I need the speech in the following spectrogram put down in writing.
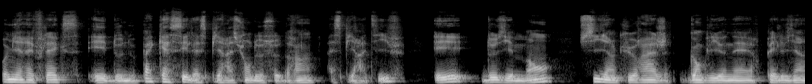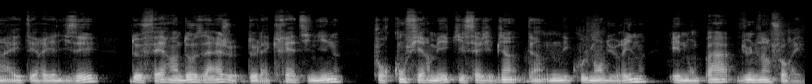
Premier réflexe est de ne pas casser l'aspiration de ce drain aspiratif et deuxièmement, si un curage ganglionnaire pelvien a été réalisé, de faire un dosage de la créatinine pour confirmer qu'il s'agit bien d'un écoulement d'urine et non pas d'une lymphorée.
